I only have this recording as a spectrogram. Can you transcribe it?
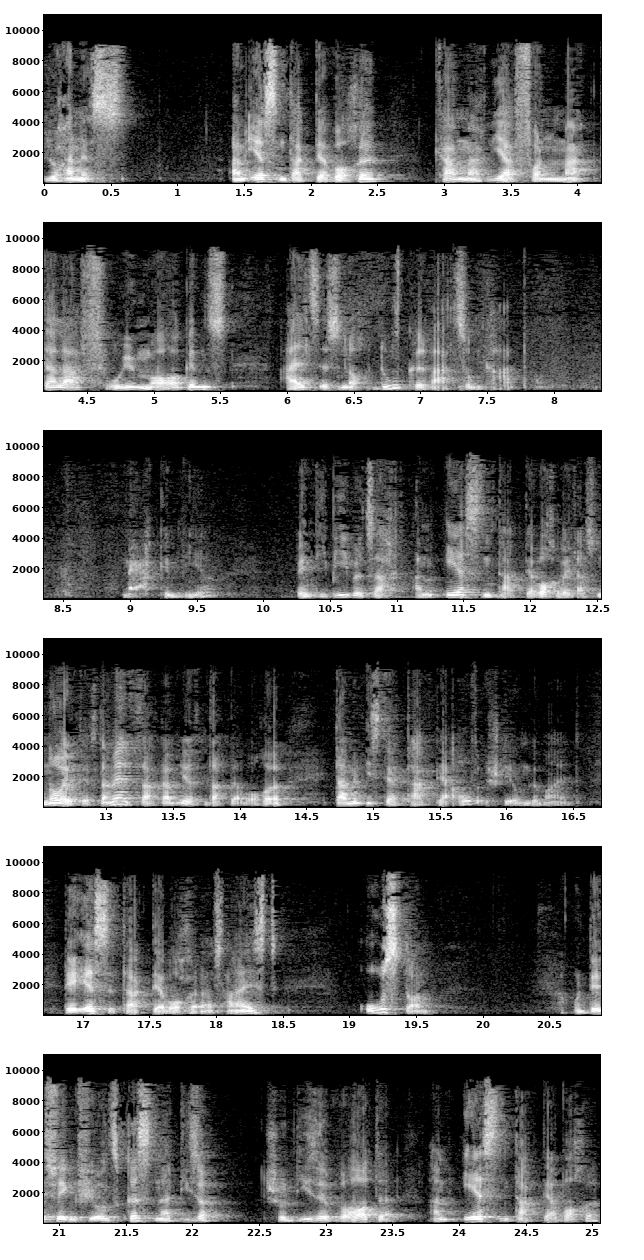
Johannes. Am ersten Tag der Woche kam Maria von Magdala früh morgens, als es noch dunkel war, zum Grab. Merken wir, wenn die Bibel sagt, am ersten Tag der Woche, wenn das Neue Testament sagt, am ersten Tag der Woche, damit ist der Tag der Auferstehung gemeint. Der erste Tag der Woche, das heißt Ostern. Und deswegen für uns Christen hat dieser, schon diese Worte am ersten Tag der Woche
